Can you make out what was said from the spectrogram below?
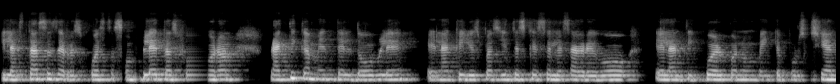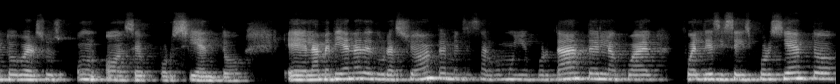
y las tasas de respuestas completas fueron prácticamente el doble en aquellos pacientes que se les agregó el anticuerpo en un 20% versus un 11%. Eh, la mediana de duración también es algo muy importante, en la cual fue el 16%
